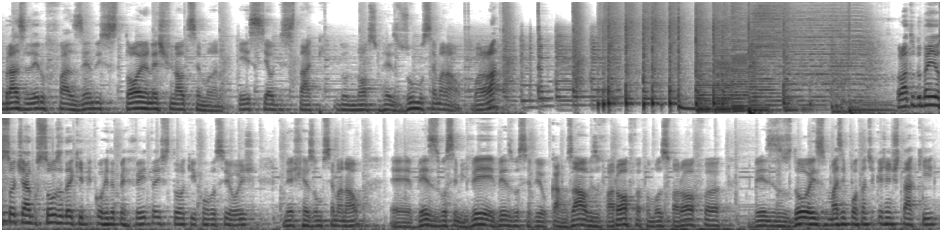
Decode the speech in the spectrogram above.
brasileiro fazendo história neste final de semana. Esse é o destaque do nosso resumo semanal. Bora lá? Olá, tudo bem? Eu sou o Thiago Souza da equipe Corrida Perfeita. Estou aqui com você hoje neste resumo semanal. É, vezes você me vê, vezes você vê o Carlos Alves, o Farofa, o famoso Farofa, vezes os dois. O mais importante é que a gente está aqui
